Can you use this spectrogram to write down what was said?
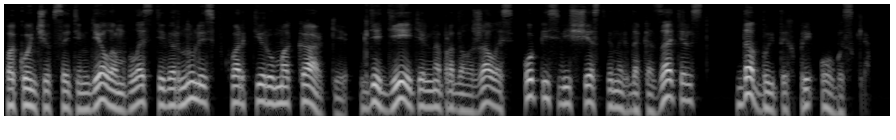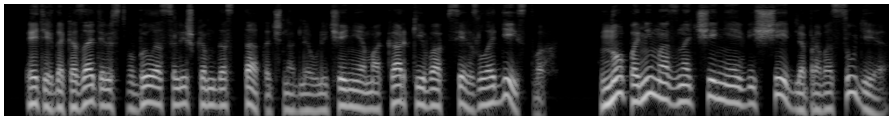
Покончив с этим делом, власти вернулись в квартиру Макарки, где деятельно продолжалась опись вещественных доказательств, добытых при обыске. Этих доказательств было слишком достаточно для уличения Макарки во всех злодействах, но помимо значения вещей для правосудия,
